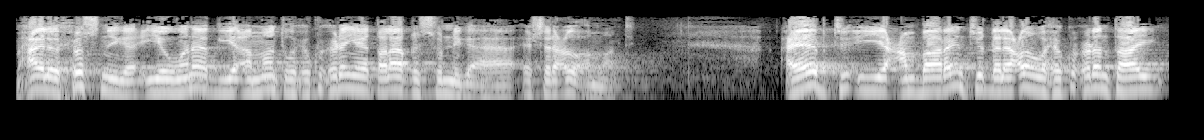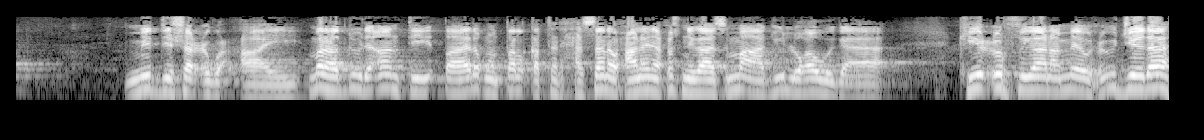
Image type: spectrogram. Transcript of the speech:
maxaa yeel xusniga iyo wanaag iyo ammaantu wuxuu ku xidhan yahay alaaqii sunniga ahaa ee shareecadu ammaantay ceebtu iyo cambaarayntu iyo dhaleecaduna waxay ku xidhan tahay midii sharcigu caayay mar hadduu yidhi anti aaliqun alqatan xasana waxaan leenahay xusnigaasi ma aha kii luqawiga ah kii curfigaana me wuxuu u jeedaa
